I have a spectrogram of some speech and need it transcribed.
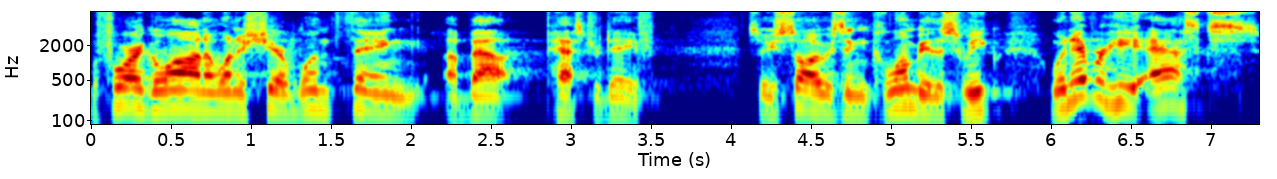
Before I go on, I want to share one thing about Pastor Dave. So you saw he was in Colombia this week. Whenever he asks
